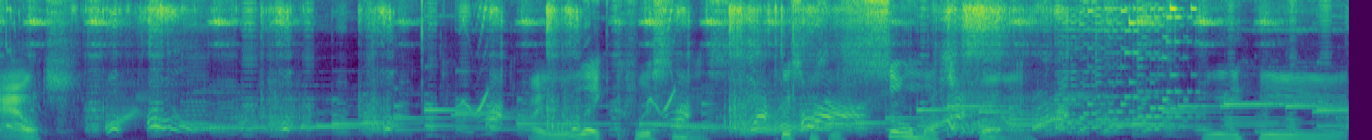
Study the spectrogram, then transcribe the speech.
Ouch. I like Christmas. Christmas is so much fun. We here.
